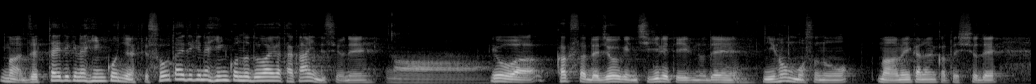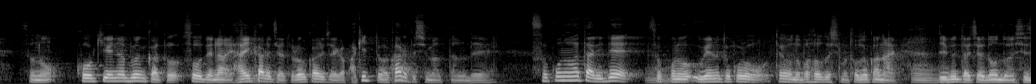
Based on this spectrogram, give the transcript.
まあ絶対的な貧困じゃなくて相対的な貧困の度合いが高いんですよね。あ要は格差で上下にちぎれているので、日本もその、まあ、アメリカなんかと一緒でその高級な文化とそうでないハイカルチャーとローカルチャーがパキッと分かれてしまったので、そこの辺りでそこの上のところを手を伸ばそうとしても届かない、自分たちはどんどん沈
